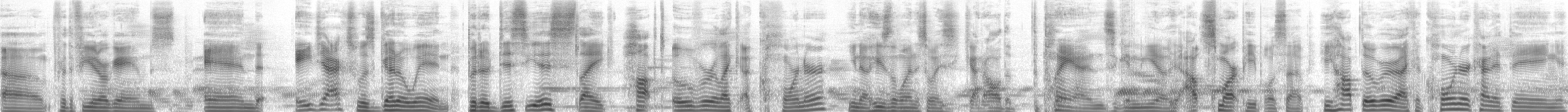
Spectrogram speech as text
um, for the funeral games, and Ajax was gonna win, but Odysseus like hopped over like a corner. You know, he's the one that's always got all the, the plans and can, you know, outsmart people and stuff. He hopped over like a corner kind of thing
